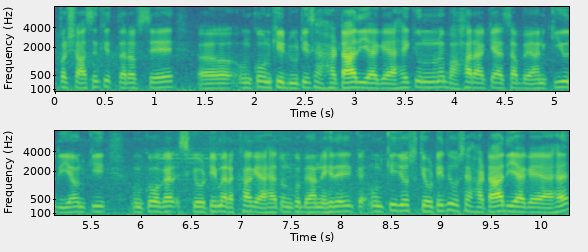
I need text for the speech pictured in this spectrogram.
प्रशासन की तरफ़ से उनको उनकी ड्यूटी से हटा दिया गया है कि उन्होंने बाहर आके ऐसा बयान क्यों दिया। उनकी, उनको अगर सिक्योरिटी में रखा गया है तो उनको बयान नहीं दे, उनकी जो सिक्योरिटी थी, उसे हटा दिया गया है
